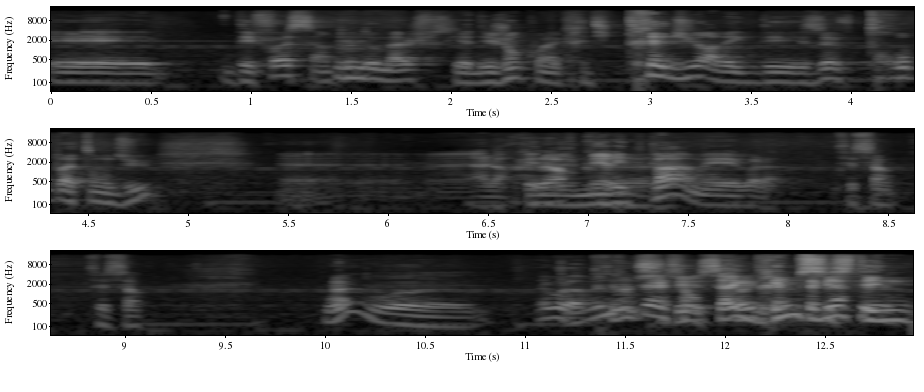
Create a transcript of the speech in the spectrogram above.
Et des fois, c'est un peu mm. dommage, parce qu'il y a des gens qui ont la critique très dure avec des œuvres trop attendues alors qu'elle ne le mérite pas, mais voilà. C'est ça, c'est ça. Ouais, euh, voilà, c'est vrai que Dream, c'était une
